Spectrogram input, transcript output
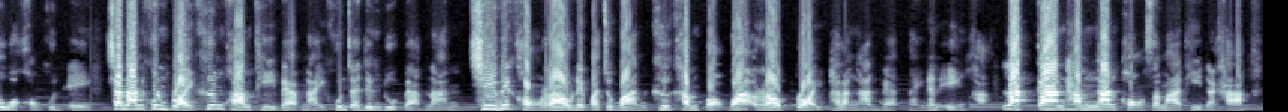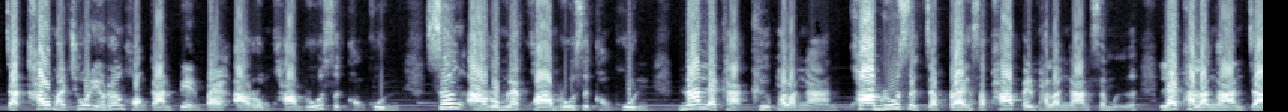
ตัวของคุณเอง ฉะนั้นคุณปล่อยคลื่นความถี่แบบไหน คุณจะดึงดูดแบบนั้น ชีวิตของเราในปัจจุบันคือคำตอบว่าเราปล่อยพลังงานแบบไหนนั่นเองค่ะ หลักการทำงานของสมาธินะคะ จะเข้ามาช่วยในเรื่องของการเปลี่ยนแปลงอารมณ์ความรู้สึกของคุณ ซึ่งอารมณ์และความรู้สึกของคุณ นั่นแหละค่ะ คือพลังงาน ความรู้สึกจะแปลงสภาพเป็นพลังงานเสมอ และพลังงานจะ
